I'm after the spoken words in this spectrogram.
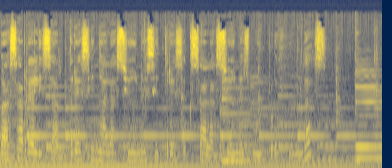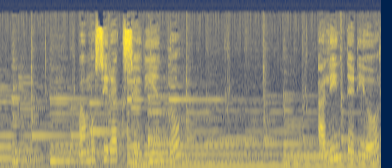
vas a realizar tres inhalaciones y tres exhalaciones muy profundas. Vamos a ir accediendo al interior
